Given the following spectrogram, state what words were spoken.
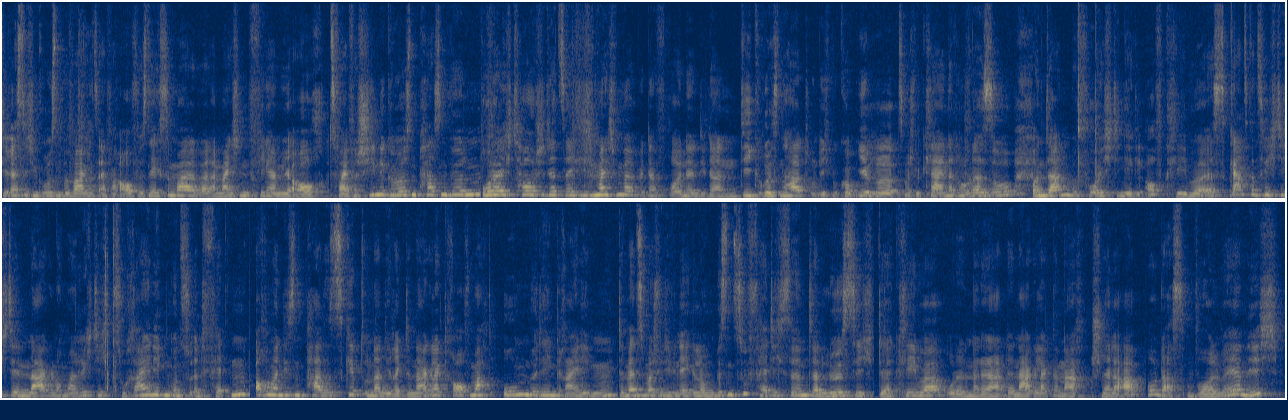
Die restlichen Größen bewahre ich jetzt einfach auf fürs nächste Mal, weil an manchen Fingern mir auch zwei verschiedene Größen passen würden. Oder ich tausche die tatsächlich manchmal mit der Freundin, die dann die Größen hat und ich bekomme ihre, zum Beispiel kleineren oder so. Und dann, bevor ich die Nägel aufklebe, ist ganz, ganz wichtig, den Nagel nochmal richtig zu reinigen und zu entfetten. Auch wenn man diesen Part jetzt skippt und dann direkt den Nagellack drauf macht, unbedingt reinigen. Denn wenn zum Beispiel die Nägel noch ein bisschen zu fettig sind, dann löst sich der Kleber oder der, der Nagellack danach schneller ab. Und das wollen wir ja nicht.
